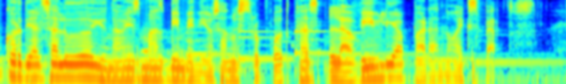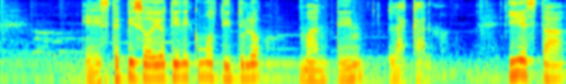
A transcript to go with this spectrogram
cordial saludo y una vez más bienvenidos a nuestro podcast La Biblia para no expertos. Este episodio tiene como título Mantén la calma y está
